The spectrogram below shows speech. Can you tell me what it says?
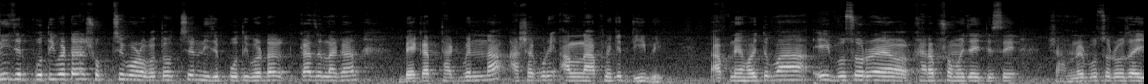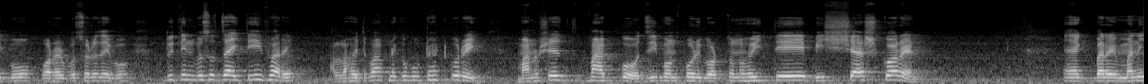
নিজের প্রতিভাটা সবচেয়ে বড় কথা হচ্ছে নিজের প্রতিভাটা কাজে লাগান, বেকার থাকবেন না, আশা করি আল্লাহ আপনাকে দিবে। আপনি হয়তো বা এই বছর খারাপ সময় যাইতেছে, সামনের বছরও যাইবো, পরের বছরও যাইবো, দুই তিন বছর যাইতেই পারে। আল্লাহ হয়তো বা আপনাকে হুটহাট করেই মানুষের ভাগ্য, জীবন পরিবর্তন হইতে বিশ্বাস করেন। একবারে মানে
